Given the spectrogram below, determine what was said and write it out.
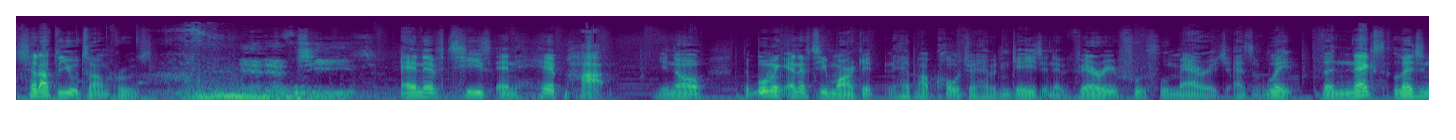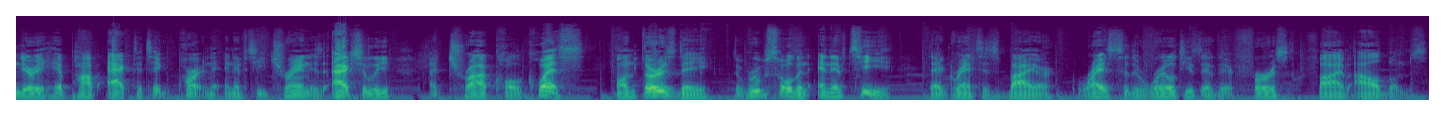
Shout out to you, Tom Cruise. NFTs. NFTs and hip hop. You know, the booming NFT market and hip hop culture have engaged in a very fruitful marriage as of late. The next legendary hip hop act to take part in the NFT trend is actually a tribe called Quest. On Thursday, the group sold an NFT that grants its buyer rights to the royalties of their first five albums.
